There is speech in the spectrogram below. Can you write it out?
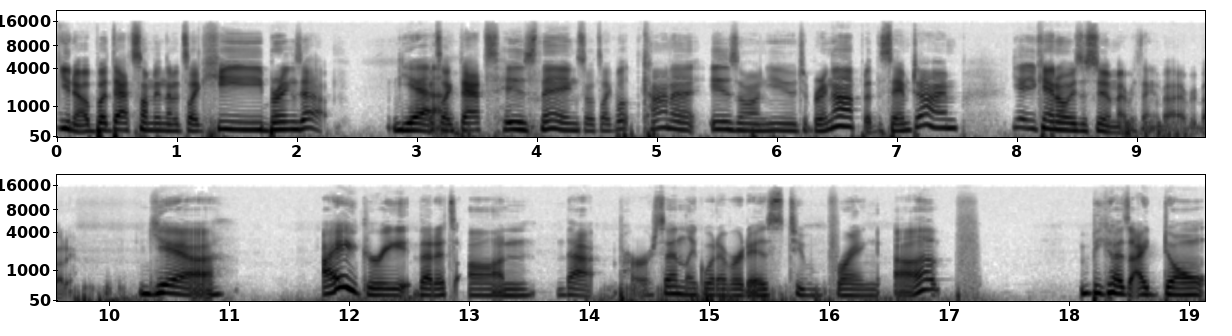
you know, but that's something that it's like he brings up. Yeah. It's like that's his thing. So it's like, well, kind of is on you to bring up. At the same time, yeah, you can't always assume everything about everybody. Yeah. I agree that it's on that person, like whatever it is, to bring up because I don't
